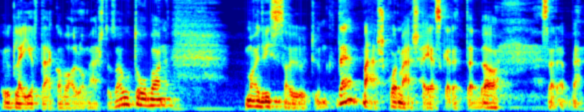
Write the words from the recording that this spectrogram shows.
ők leírták a vallomást az autóban, majd visszaültünk. De máskor más helyezkedett ebbe a szerepbe.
